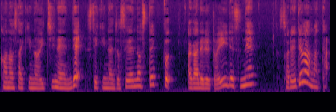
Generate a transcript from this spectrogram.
この先の1年で素敵な女性のステップ上がれるといいですね。それではまた。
